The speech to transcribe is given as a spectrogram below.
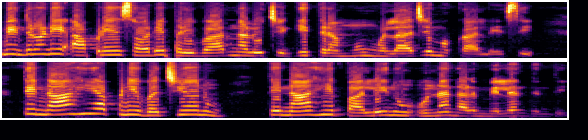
ਮਿੰਦਰੋ ਨੇ ਆਪਣੇ ਸਹੁਰੇ ਪਰਿਵਾਰ ਨਾਲੋਂ ਚੰਗੀ ਤਰ੍ਹਾਂ ਮੂੰਹ ਮੁਲਾਜ਼ਮ ਮੁਕਾ ਲਏ ਸੀ ਤੇ ਨਾ ਹੀ ਆਪਣੇ ਬੱਚਿਆਂ ਨੂੰ ਤੇ ਨਾ ਹੀ ਪਾਲੇ ਨੂੰ ਉਹਨਾਂ ਨਾਲ ਮਿਲਣ ਦਿੰਦੀ।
